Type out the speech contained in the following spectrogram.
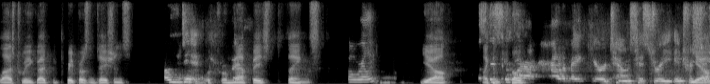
last week. I did three presentations. Oh, you did? Which were map-based things. Oh, really? Yeah. I can throw how to make your town's history interesting. Yeah.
